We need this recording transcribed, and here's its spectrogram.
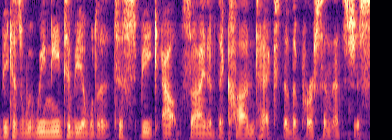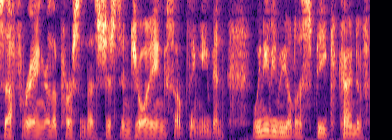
because we need to be able to, to speak outside of the context of the person that's just suffering or the person that's just enjoying something even. We need to be able to speak kind of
